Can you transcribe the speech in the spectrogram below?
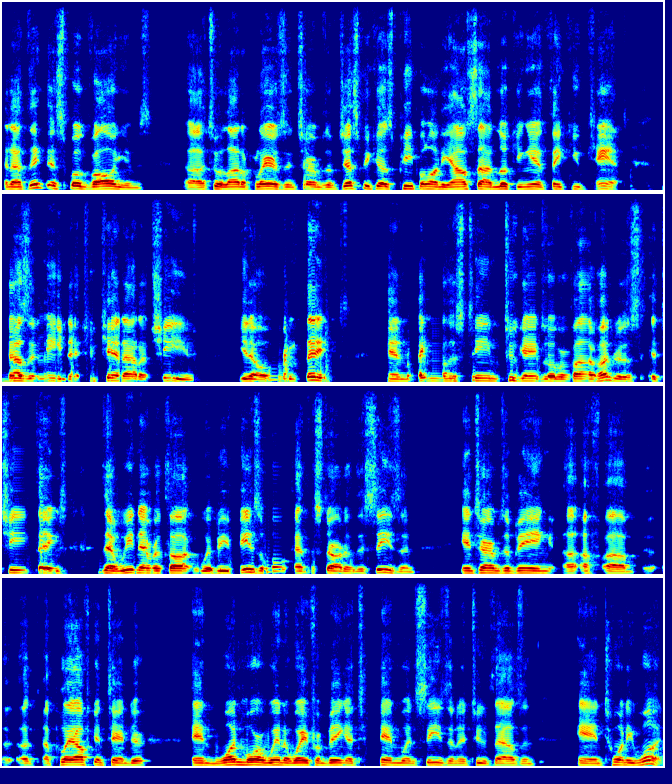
And I think that spoke volumes uh, to a lot of players in terms of just because people on the outside looking in think you can't doesn't mean that you cannot achieve, you know, great things. And right now, this team, two games over 500, has achieved things that we never thought would be feasible at the start of the season in terms of being a, a, a, a playoff contender and one more win away from being a 10 win season in 2021.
